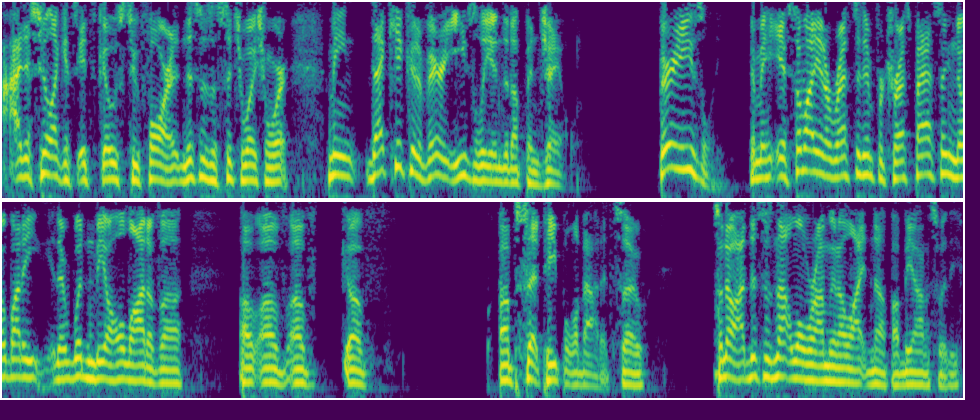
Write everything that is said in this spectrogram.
I just feel like it's it goes too far. And this is a situation where, I mean, that kid could have very easily ended up in jail, very easily. I mean, if somebody had arrested him for trespassing, nobody there wouldn't be a whole lot of uh of of of, of upset people about it. So. So no, this is not one where I'm going to lighten up. I'll be honest with you.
